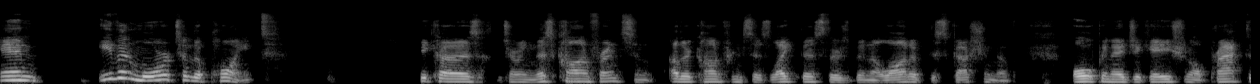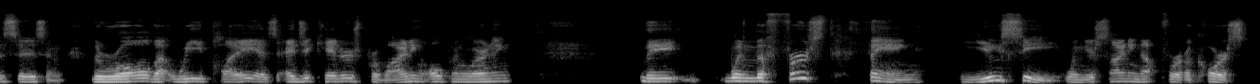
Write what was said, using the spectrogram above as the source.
And even more to the point, because during this conference and other conferences like this, there's been a lot of discussion of open educational practices and the role that we play as educators providing open learning. The when the first thing you see when you're signing up for a course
